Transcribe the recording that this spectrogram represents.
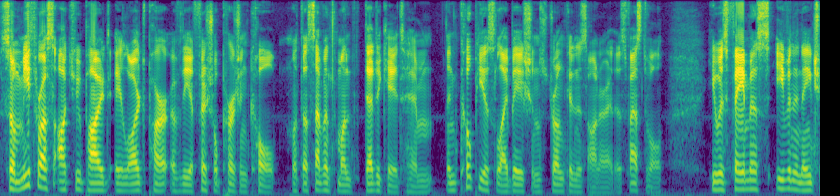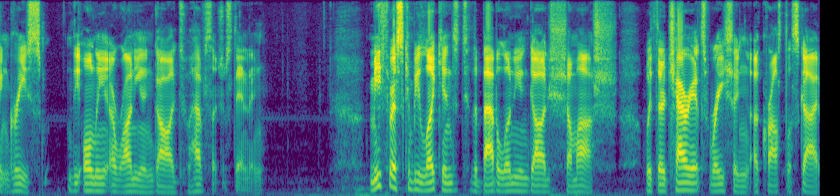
so Mithras occupied a large part of the official Persian cult, with the seventh month dedicated to him, and copious libations drunk in his honor at this festival. He was famous even in ancient Greece, the only Iranian god to have such a standing. Mithras can be likened to the Babylonian god Shamash, with their chariots racing across the sky,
